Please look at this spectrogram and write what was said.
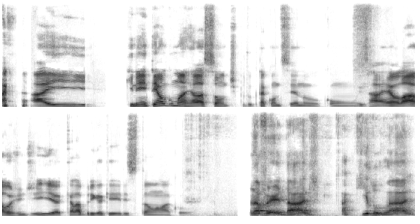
aí. Que nem tem alguma relação, tipo, do que tá acontecendo com Israel lá hoje em dia, aquela briga que eles estão lá com. Na verdade, aquilo lá,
